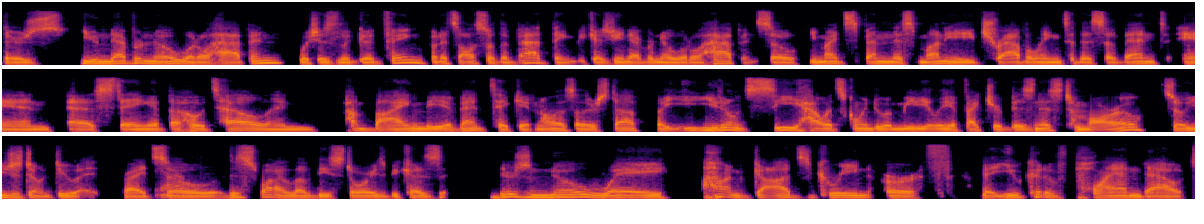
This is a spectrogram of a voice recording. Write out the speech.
there's you never know what'll happen which is the good thing but it's also the bad thing because you never know what'll happen so you might spend this money traveling to this event and uh, staying at the hotel and p- buying the event ticket and all this other stuff but you, you don't see how it's going to immediately affect your business tomorrow so you just don't do it right Yeah. so this is why i love these stories because there's no way on god's green earth that you could have planned out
